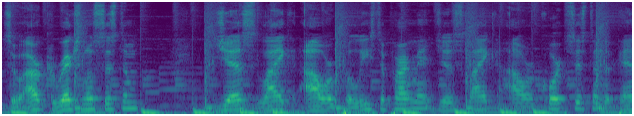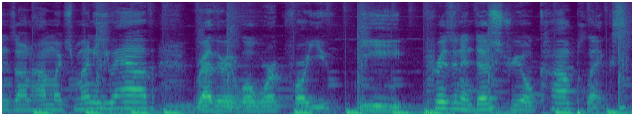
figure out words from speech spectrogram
So, our correctional system, just like our police department, just like our court system, depends on how much money you have, whether it will work for you. The prison industrial complex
